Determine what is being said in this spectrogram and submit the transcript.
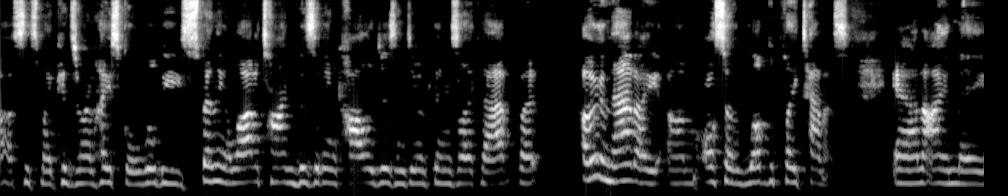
uh, since my kids are in high school, we'll be spending a lot of time visiting colleges and doing things like that. But other than that, I um, also love to play tennis, and I'm a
